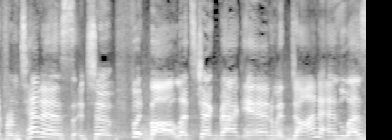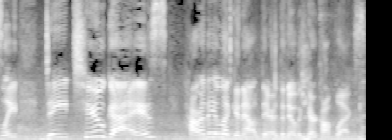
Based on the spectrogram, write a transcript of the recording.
But from tennis to football, let's check back in with Don and Lesley. Day two, guys. How are they looking out there at the NovaCare complex?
